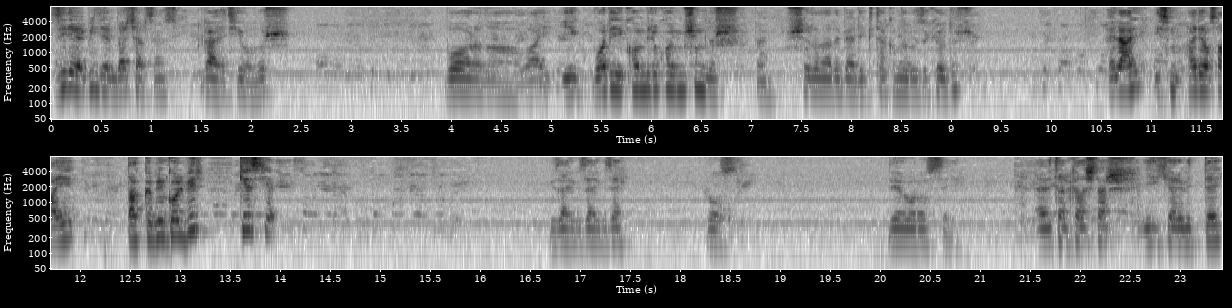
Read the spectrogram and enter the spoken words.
zili ve bildirim de açarsanız gayet iyi olur. Bu arada vay ilk bu arada ilk 11'i koymuşumdur ben. Şuralarda bir yerdeki takımda gözüküyordur. Helal ismi hadi Osayi. Dakika bir gol bir. Kes ya. Güzel güzel güzel. Ross. Diego Rossi. Evet arkadaşlar ilk yarı bitti.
